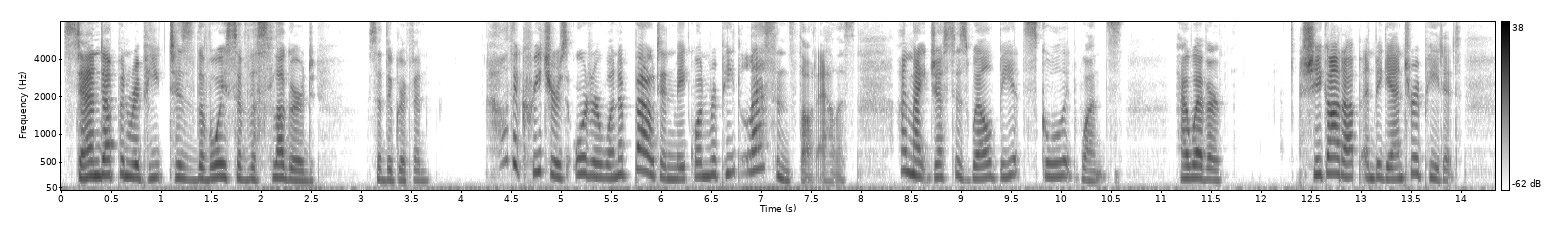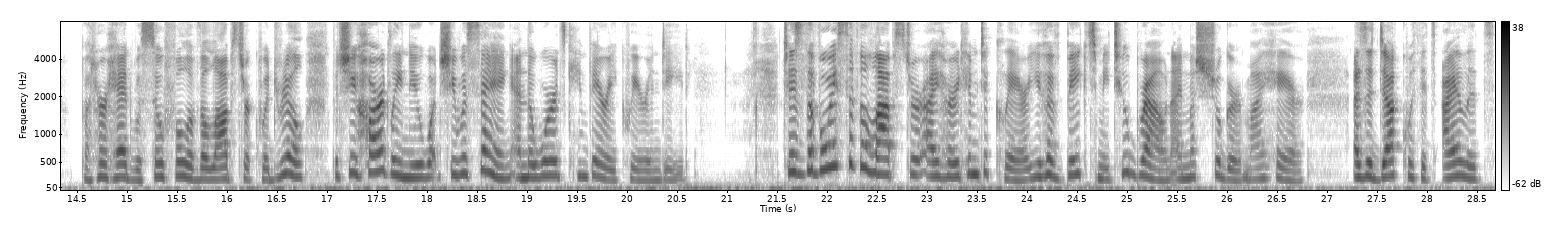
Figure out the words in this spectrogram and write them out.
Stand up and repeat "'Tis the voice of the sluggard," said the Gryphon. How the creatures order one about and make one repeat lessons, thought Alice. I might just as well be at school at once. However, she got up and began to repeat it, but her head was so full of the lobster quadrille that she hardly knew what she was saying, and the words came very queer indeed. "'Tis the voice of the lobster, I heard him declare, You have baked me too brown, I must sugar my hair. As a duck with its eyelids,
